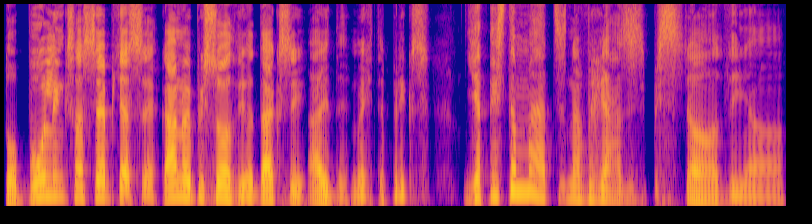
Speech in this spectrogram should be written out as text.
Το bullying σας έπιασε. Κάνω επεισόδιο, εντάξει. Άιντε, με έχετε πρίξει. Γιατί σταμάτησες να βγάζεις επεισόδιο;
